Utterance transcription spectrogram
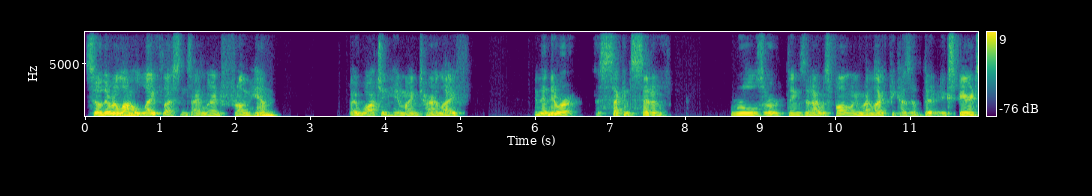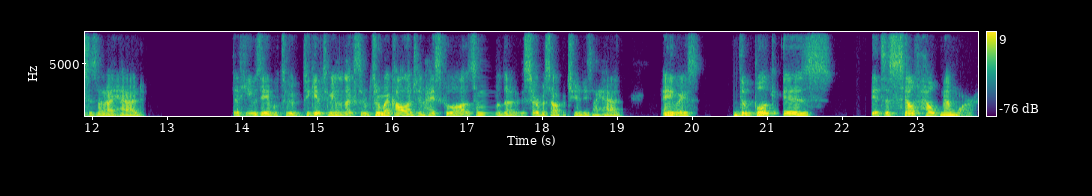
So there were a lot of life lessons I learned from him by watching him my entire life. And then there were a second set of rules or things that I was following in my life because of the experiences that I had that he was able to to give to me like through, through my college and high school all some of the service opportunities i had anyways the book is it's a self-help memoir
